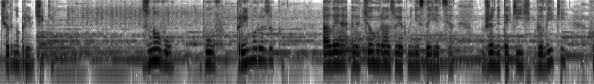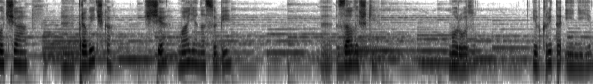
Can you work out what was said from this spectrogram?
чорнобривчики. Знову був приморозок, але е, цього разу, як мені здається, вже не такий великий, хоча е, травичка ще має на собі е, залишки морозу і вкрита інієм.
